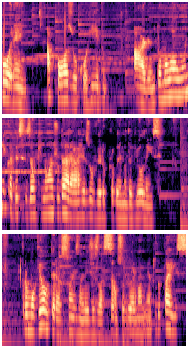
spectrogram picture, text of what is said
Porém, após o ocorrido, Arden tomou a única decisão que não ajudará a resolver o problema da violência. Promoveu alterações na legislação sobre o armamento do país,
